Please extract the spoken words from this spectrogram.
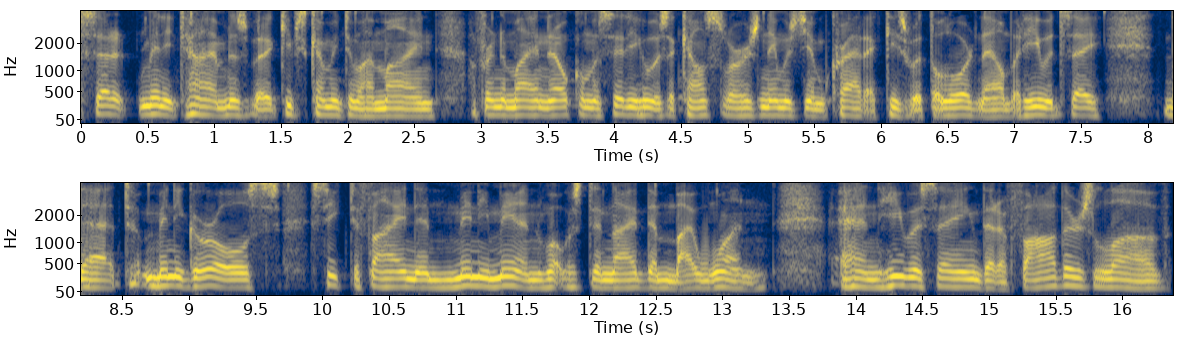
said it many times, but it keeps coming to my mind. A friend of mine in Oklahoma City who was a counselor, his name was Jim Craddock. He's with the Lord now, but he would say that many girls seek to find in many men what was denied them by one. And he was saying that a father's love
